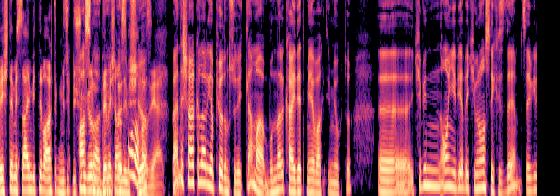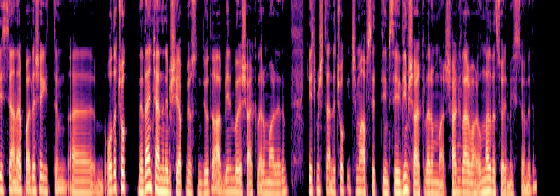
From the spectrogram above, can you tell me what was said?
5'te mesain bitti ve artık müzik düşünmüyorum Asla deme değil, şansı şey olamaz şey yani. Ben de şarkılar yapıyordum sürekli ama bunları kaydetmeye vaktim yoktu. 2017 ya da 2018'de sevgili İskender Paydaş'a gittim. o da çok neden kendine bir şey yapmıyorsun diyordu. Abi benim böyle şarkılarım var dedim. Geçmişten de çok içime hapsettiğim, sevdiğim şarkılarım var. Şarkılar var. Onları da söylemek istiyorum dedim.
